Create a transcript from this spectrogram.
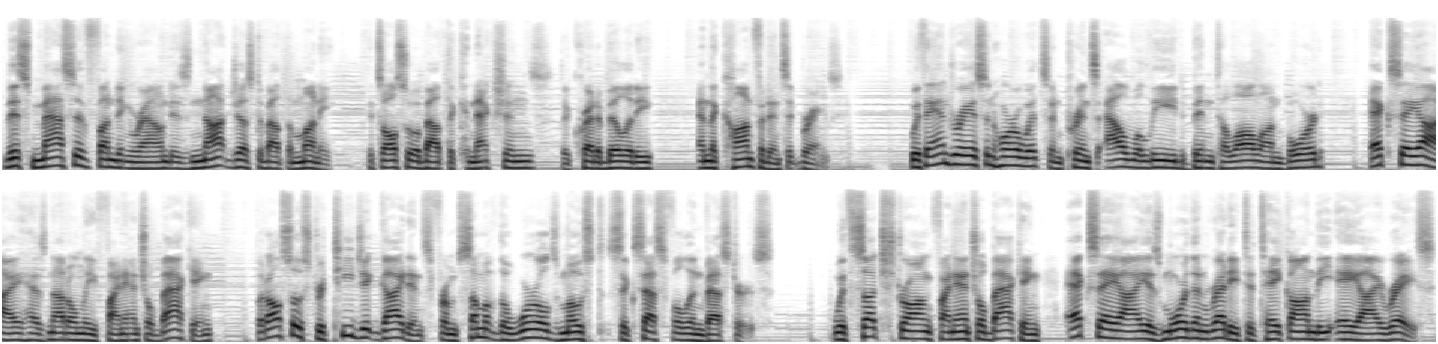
This massive funding round is not just about the money, it's also about the connections, the credibility, and the confidence it brings. With Andreessen Horowitz and Prince Al Walid bin Talal on board, xAI has not only financial backing, but also strategic guidance from some of the world's most successful investors. With such strong financial backing, xAI is more than ready to take on the AI race.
